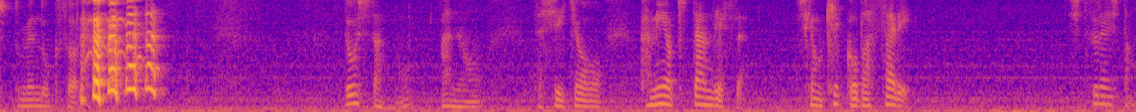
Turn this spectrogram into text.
ちょっと面倒くさい。どうしたの？あの私今日髪を切ったんですしかも結構バッサリ失礼したの？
